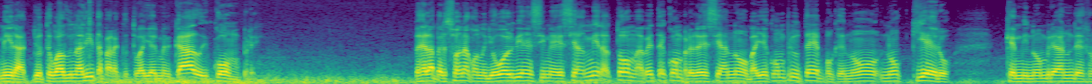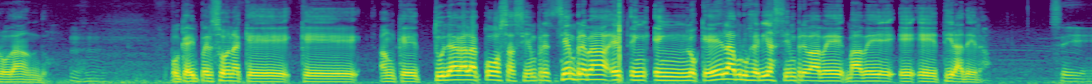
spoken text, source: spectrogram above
mira, yo te voy a dar una lista para que tú vayas al mercado y compre. Entonces la persona cuando yo volvía en sí me decía, mira, toma, vete, compre. Le decía, no, vaya, compre usted porque no, no quiero que mi nombre ande rodando. Porque hay personas que, que, aunque tú le hagas la cosa, siempre, siempre va, en, en lo que es la brujería, siempre va a haber, va a haber eh, eh, tiradera. Sí.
